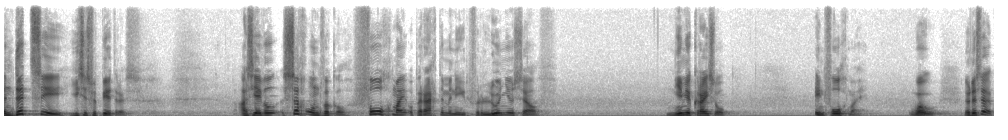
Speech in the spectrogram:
En dit sê Jesus vir Petrus. As jy wil sig ontwikkel, volg my op regte manier, verloon jouself. Neem jou kruis op en volg my. Wow. Nou dis 'n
